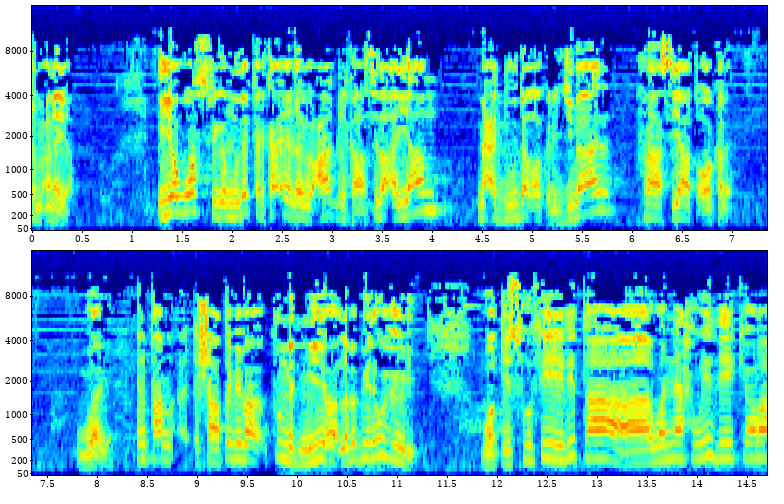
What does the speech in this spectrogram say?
jamcinaya. Iyo wasfiga mudakarka ee hayru caaqilkaa sida ayaam macduudaad oo kale jibaal raasiyaat oo kale. Waaya intaan shaaibi baa ku nadmiyey oo laba bido wuxuu yidhi wanaxwi dikra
